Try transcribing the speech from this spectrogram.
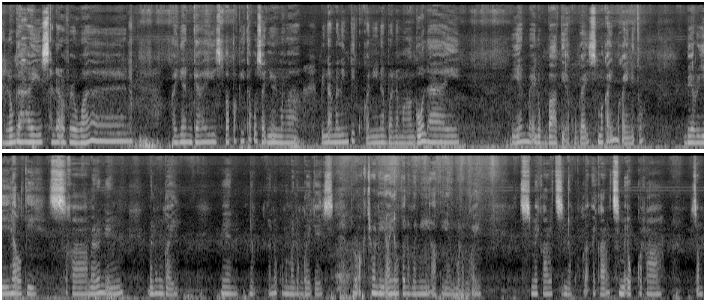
Hello guys, hello everyone. Ayan guys, papakita ko sa inyo yung mga pinamalingki ko kanina ba ng mga gulay. Ayan, may elugbati ako guys. Makain ba kayo nito? Very healthy. Saka meron din malunggay. Ayan, nag, ano ko na malunggay guys. Pero actually, ayaw talaga ni ate yan malunggay. Tapos may carrots din ako. Ay, carrots, may okra. 10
